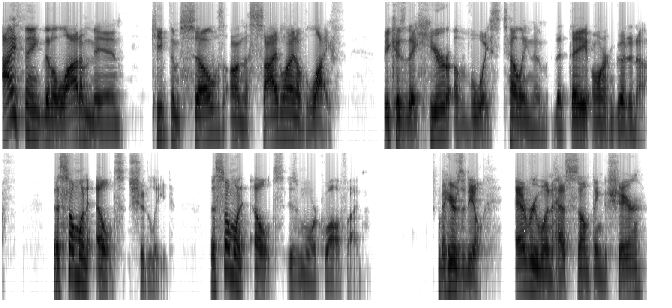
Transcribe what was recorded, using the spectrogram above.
I think that a lot of men keep themselves on the sideline of life because they hear a voice telling them that they aren't good enough, that someone else should lead, that someone else is more qualified. But here's the deal everyone has something to share,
